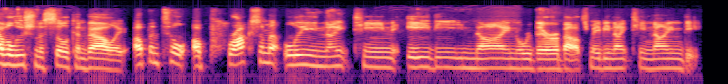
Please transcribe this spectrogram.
evolution of Silicon Valley, up until approximately 1989 or thereabouts, maybe 1990,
